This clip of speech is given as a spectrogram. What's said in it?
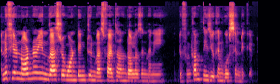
And if you're an ordinary investor wanting to invest $5,000 in many different companies, you can go syndicate.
